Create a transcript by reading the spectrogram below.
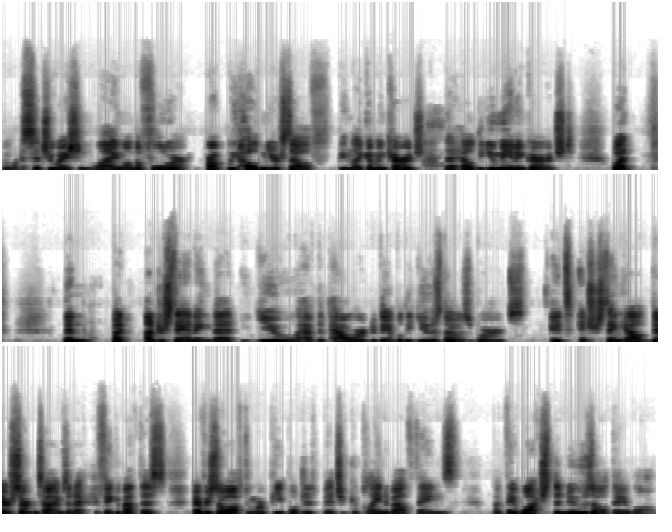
And what a situation, lying on the floor, probably holding yourself, being like, I'm encouraged. What the hell do you mean encouraged? What? Then, but understanding that you have the power to be able to use those words. It's interesting how there are certain times, and I think about this every so often, where people just bitch and complain about things, but they watch the news all day long.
